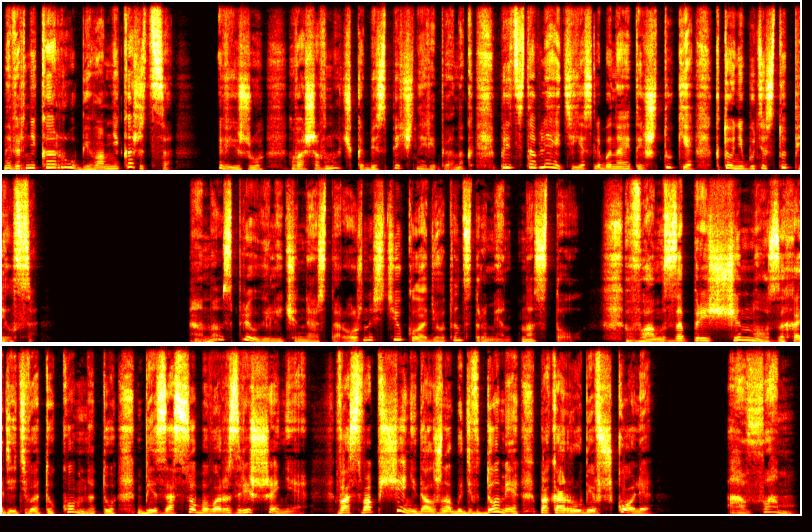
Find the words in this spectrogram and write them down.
Наверняка Руби, вам не кажется?» «Вижу, ваша внучка — беспечный ребенок. Представляете, если бы на этой штуке кто-нибудь оступился?» Она с преувеличенной осторожностью кладет инструмент на стол. «Вам запрещено заходить в эту комнату без особого разрешения. Вас вообще не должно быть в доме, пока Руби в школе». «А вам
